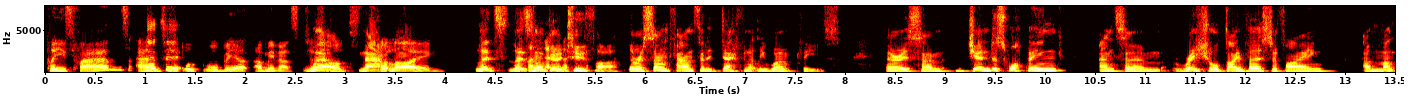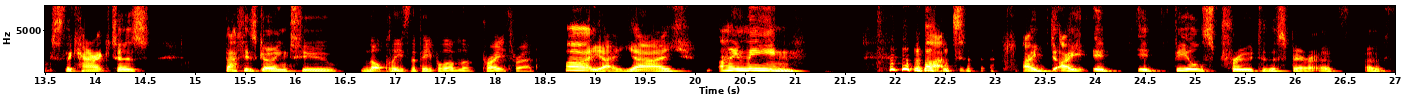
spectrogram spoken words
please fans, and That's it. will be. I mean, that's just Well, nonsense. now- You're lying. Let's let's not go too far. There are some fans that it definitely won't please. There is some gender swapping and some racial diversifying amongst the characters. That is going to Not please the people on the prey thread. oh yeah, yeah. I mean, but I, I, it, it feels true to the spirit of of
